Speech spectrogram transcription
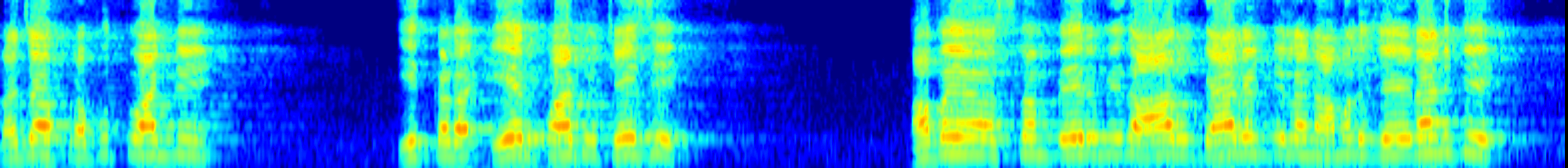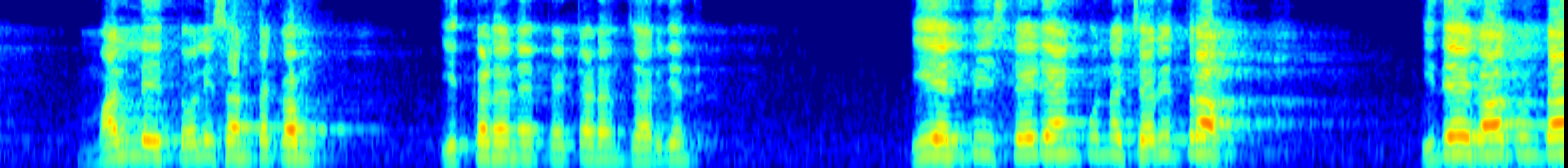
ప్రజా ప్రభుత్వాన్ని ఇక్కడ ఏర్పాటు చేసి అభయహస్తం పేరు మీద ఆరు గ్యారంటీలను అమలు చేయడానికి మళ్ళీ తొలి సంతకం ఇక్కడనే పెట్టడం జరిగింది. ఈ ఎల్పి స్టేడియానికి ఉన్న చరిత్ర ఇదే కాకుండా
